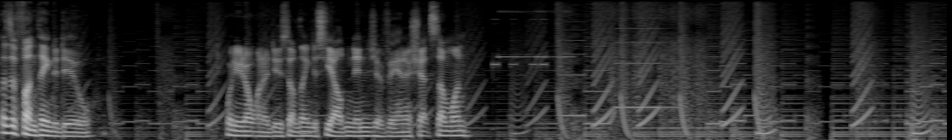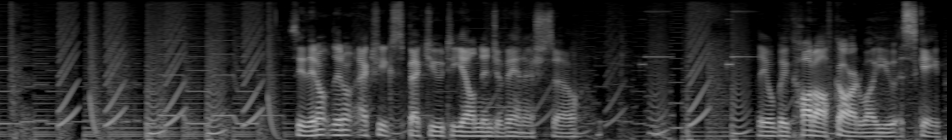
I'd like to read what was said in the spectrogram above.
That's a fun thing to do when you don't want to do something. Just yell ninja vanish at someone. See, they don't they don't actually expect you to yell Ninja Vanish, so they will be caught off guard while you escape.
